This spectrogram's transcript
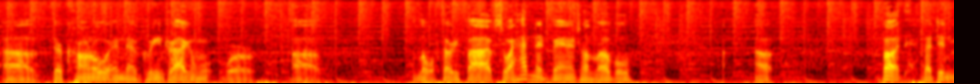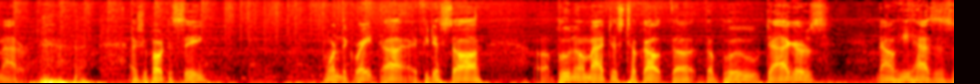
uh, their colonel and their green dragon were uh, level 35 so I had an advantage on level. Uh, but that didn't matter as you're about to see. One of the great uh, if you just saw uh, blue nomad just took out the the blue daggers. Now he has his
